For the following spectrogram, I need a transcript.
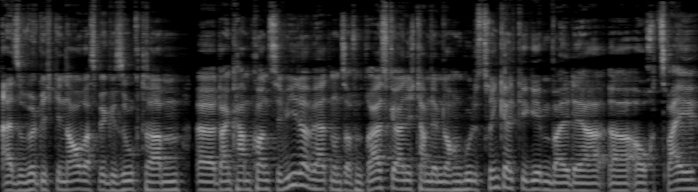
Also wirklich genau, was wir gesucht haben. Äh, dann kam Konzi wieder, wir hatten uns auf den Preis geeinigt, haben dem noch ein gutes Trinkgeld gegeben, weil der äh, auch zwei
